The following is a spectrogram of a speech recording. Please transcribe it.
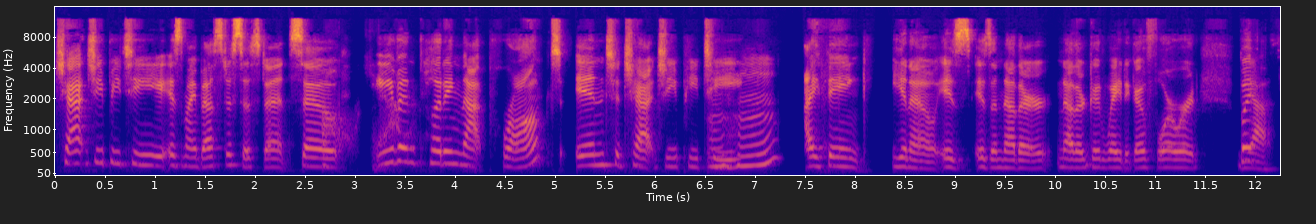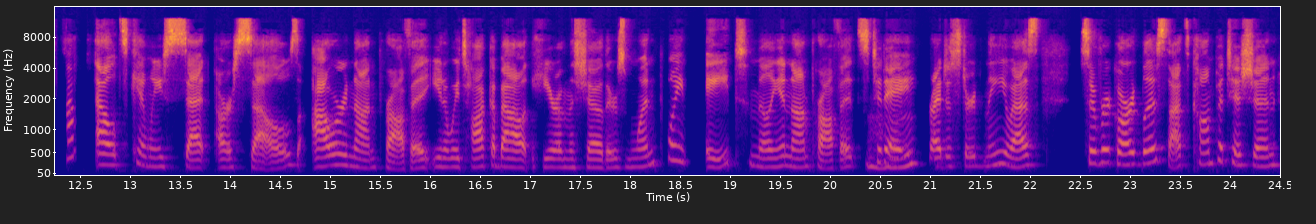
Chat GPT is my best assistant. So oh, yeah. even putting that prompt into Chat GPT, mm-hmm. I think you know is is another another good way to go forward. But yes. how else can we set ourselves our nonprofit? You know we talk about here on the show there's 1.8 million nonprofits today mm-hmm. registered in the US so regardless that's competition.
